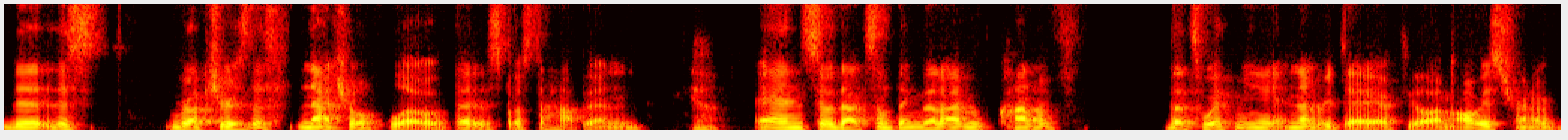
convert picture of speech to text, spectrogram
the this ruptures this natural flow that is supposed to happen Yeah. and so that's something that i'm kind of that's with me in every day i feel i'm always trying to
